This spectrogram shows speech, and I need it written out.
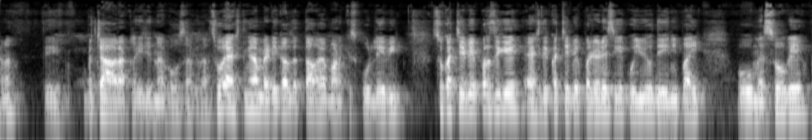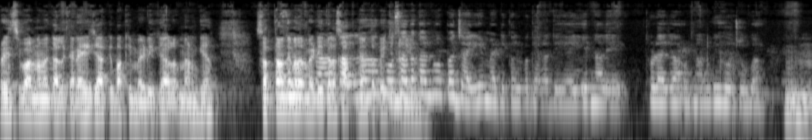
ਹਨਾ, ਤੇ ਬਚਾਅ ਰੱਖ ਲਈ ਜਿੰਨਾ ਕੁ ਹੋ ਸਕਦਾ। ਸੋ ਐਸ ਦੀਆਂ ਮੈਡੀਕਲ ਦਿੱਤਾ ਹੋਇਆ ਬਣ ਕੇ ਸਕੂਲੇ ਵੀ। ਸੋ ਕੱਚੇ ਪੇਪਰ ਸੀਗੇ ਐਸ ਦੇ ਕੱਚੇ ਪੇਪਰ ਜਿਹੜੇ ਸੀਗੇ, ਕੋਈ ਵੀ ਉਹ ਦੇ ਨਹੀਂ ਪਾਈ। ਉਹ ਮਿਸ ਹੋ ਗਏ। ਪ੍ਰਿੰਸੀਪਲ ਨਾਲ ਮੈਂ ਗੱਲ ਕਰਿਆ ਸੀ, ਜਾ ਕੇ ਬਾਕੀ ਮੈਡੀਕਲ ਮਿਲ ਗਿਆ। ਸੱਤਾਂ ਦਿਨਾਂ ਦਾ ਮੈਡੀਕਲ ਸੱਤ ਦਿਨ ਤਾਂ ਭੇਜਣਾ ਹੋ ਹੀ। ਕੱਲ ਨੂੰ ਆਪਾਂ ਜਾਈਏ ਮੈਡੀਕਲ ਵਗੈਰਾ ਦੇ ਆਈਏ ਨਾਲੇ ਥੋੜਾ ਜਿਹਾ ਉਹਨਾਂ ਨੂੰ ਵੀ ਹੋ ਜਾਊਗਾ। ਹੂੰ ਹੂੰ।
